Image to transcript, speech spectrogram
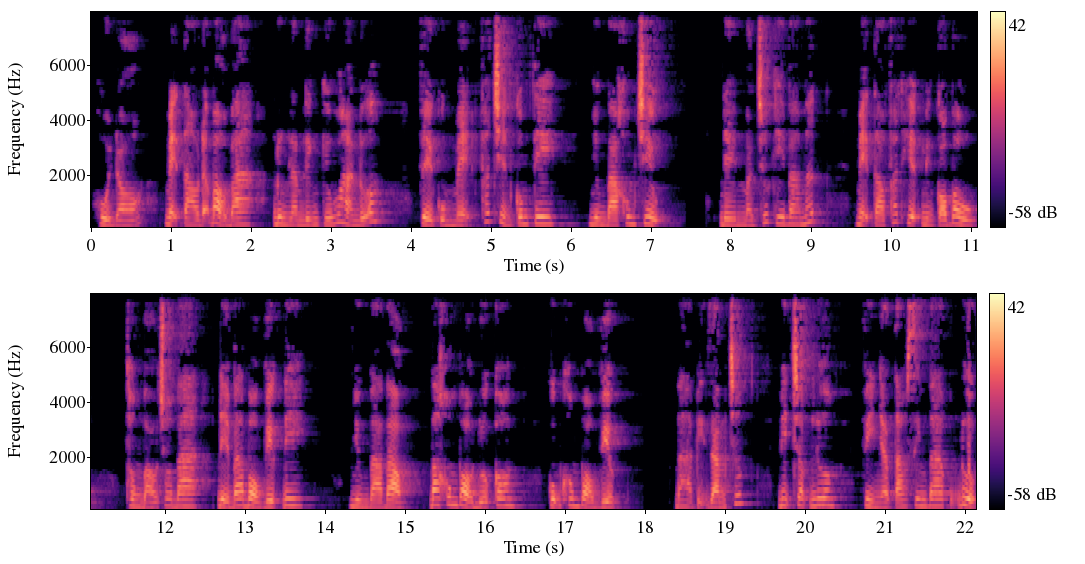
Hồi đó, mẹ tao đã bảo ba đừng làm lính cứu hỏa nữa. Về cùng mẹ phát triển công ty, nhưng ba không chịu. Đêm mà trước khi ba mất, mẹ tao phát hiện mình có bầu, thông báo cho ba để ba bỏ việc đi. Nhưng ba bảo ba không bỏ đứa con, cũng không bỏ việc. Ba bị giám chức, bị chậm lương vì nhà tao sinh ba cũng được.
